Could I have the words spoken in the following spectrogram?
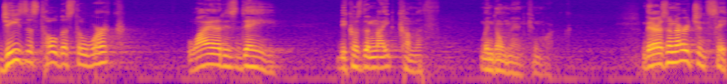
Jesus told us to work while it is day, because the night cometh when no man can work. There's an urgency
